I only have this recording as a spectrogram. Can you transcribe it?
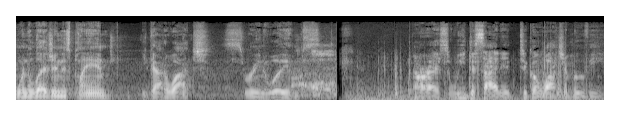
When a legend is playing, you gotta watch Serena Williams. All right, so we decided to go watch a movie.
